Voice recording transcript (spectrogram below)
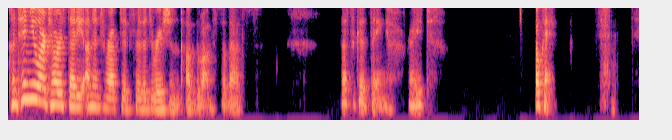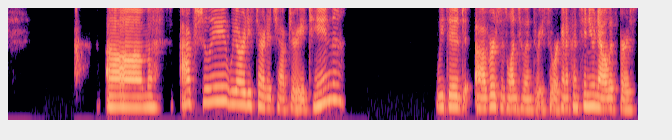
continue our Torah study uninterrupted for the duration of the month. So that's that's a good thing, right? Okay. Um actually we already started chapter 18. We did uh, verses 1, 2 and 3. So we're going to continue now with verse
